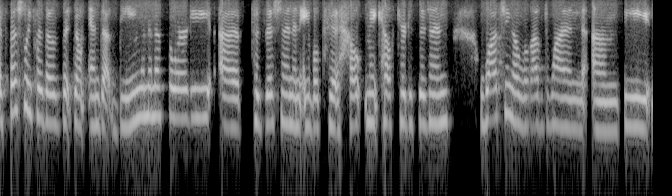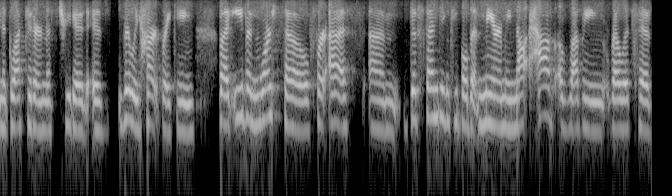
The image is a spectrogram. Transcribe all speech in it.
especially for those that don't end up being in an authority uh, position and able to help make healthcare decisions watching a loved one um, be neglected or mistreated is really heartbreaking. But even more so for us, um, defending people that may or may not have a loving relative,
